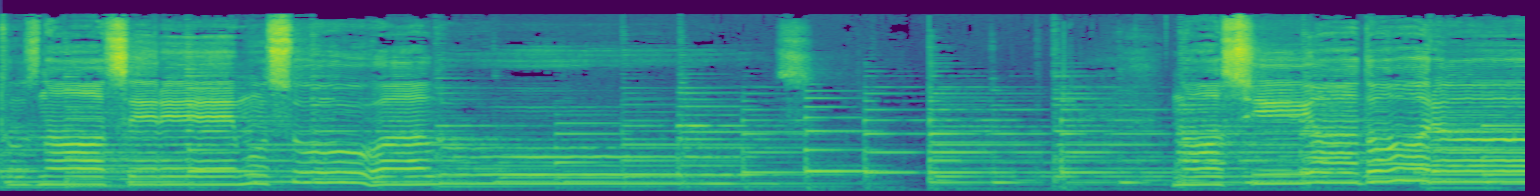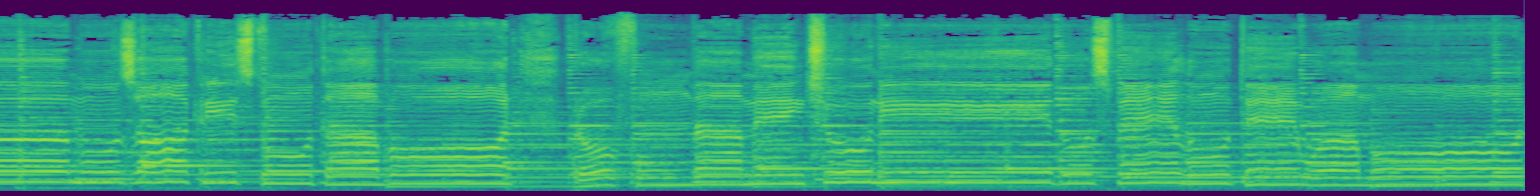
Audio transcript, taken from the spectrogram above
Juntos nós seremos Sua luz. Nós te adoramos, ó Cristo Tabor, profundamente unidos pelo teu amor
